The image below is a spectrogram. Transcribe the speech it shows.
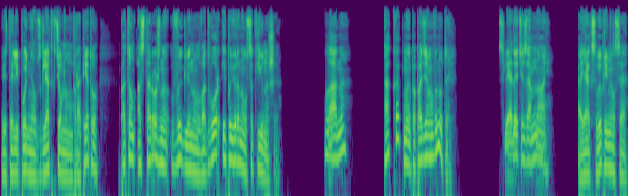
Виталий поднял взгляд к темному парапету, потом осторожно выглянул во двор и повернулся к юноше. «Ладно. А как мы попадем внутрь?» «Следуйте за мной». Аякс выпрямился,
